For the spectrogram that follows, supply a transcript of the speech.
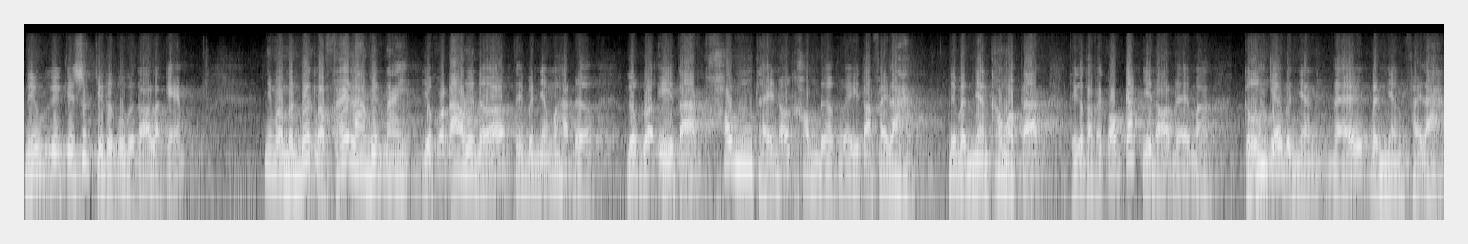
Nếu cái, cái sức chịu đựng của người đó là kém nhưng mà mình biết là phải làm việc này, dù có đau đi nữa thì bệnh nhân mới hết được. Lúc đó y tá không thể nói không được vì y tá phải làm. Nếu bệnh nhân không hợp tác thì người ta phải có cách gì đó để mà cưỡng chế bệnh nhân, để bệnh nhân phải làm.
